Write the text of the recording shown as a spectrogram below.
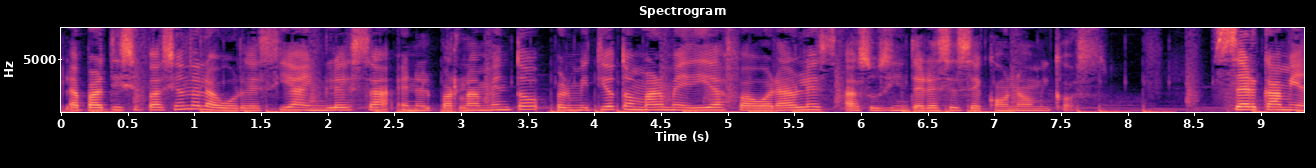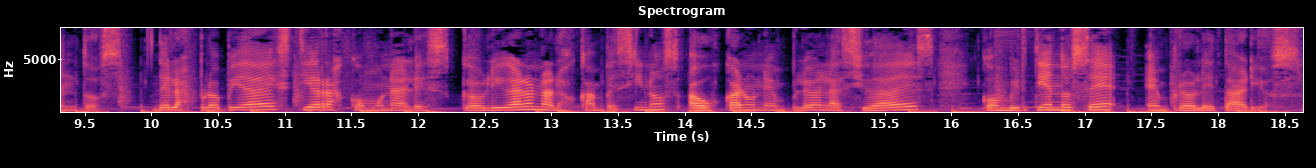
la participación de la burguesía inglesa en el Parlamento permitió tomar medidas favorables a sus intereses económicos. Cercamientos de las propiedades tierras comunales que obligaron a los campesinos a buscar un empleo en las ciudades, convirtiéndose en proletarios.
